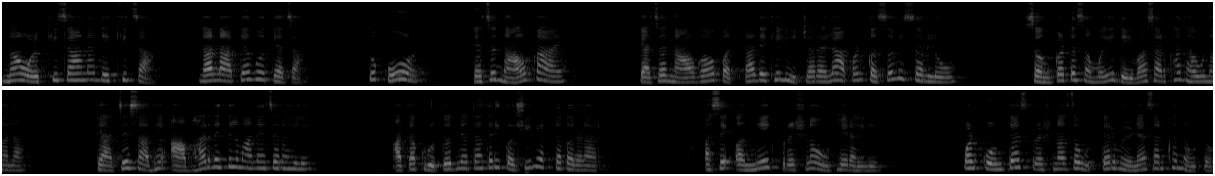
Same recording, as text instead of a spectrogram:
ना ओळखीचा ना देखीचा ना नात्या गोत्याचा तो कोण? त्याचं नाव काय? त्याचं नावगाव पत्ता देखील विचारायला आपण कसं विसरलो? संकटसमयी देवासारखा धावून आला. त्याचे साधे आभार देखील मानायचे राहिले. आता कृतज्ञता तरी कशी व्यक्त करणार? असे अनेक प्रश्न उभे राहिले. पण कोणत्याच प्रश्नाचं उत्तर मिळण्यासारखं नव्हतं.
